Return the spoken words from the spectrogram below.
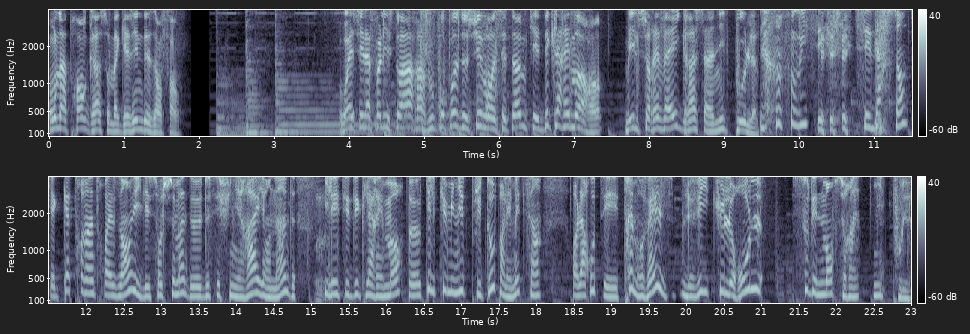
on apprend grâce au magazine des enfants. Ouais, c'est la folle histoire. Alors, je vous propose de suivre cet homme qui est déclaré mort. hein. Mais il se réveille grâce à un nid de poule. oui, c'est Darchan qui a 83 ans. Il est sur le chemin de, de ses funérailles en Inde. Il a été déclaré mort euh, quelques minutes plus tôt par les médecins. Oh, la route est très mauvaise. Le véhicule roule soudainement sur un nid de poule.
